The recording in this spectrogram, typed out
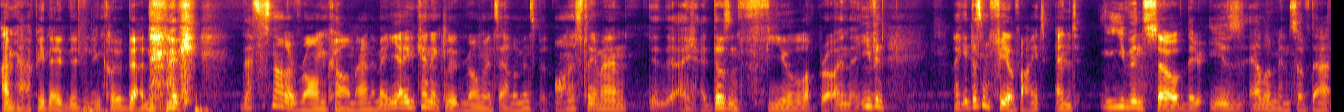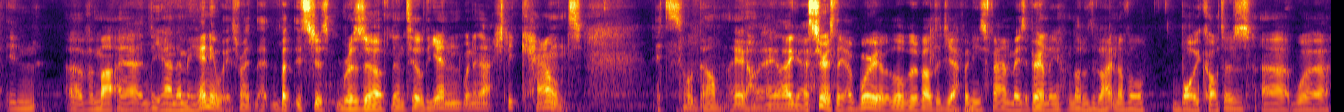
I'm happy they didn't include that. like, this is not a rom-com anime. Yeah, you can include romance elements, but honestly, man, it, it doesn't feel bro, and even like it doesn't feel right. And even so, there is elements of that in uh, the, uh, the anime, anyways, right? But it's just reserved until the end when it actually counts. It's so dumb. I, I, I, seriously, I worry a little bit about the Japanese fan base. Apparently, a lot of the light novel boycotters uh, were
